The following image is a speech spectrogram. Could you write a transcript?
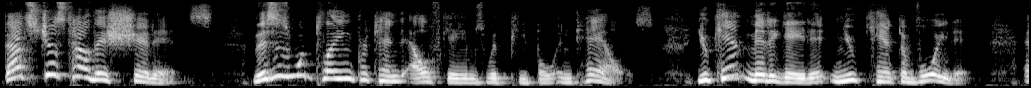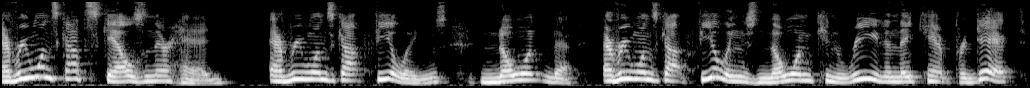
That's just how this shit is. This is what playing pretend elf games with people entails. You can't mitigate it and you can't avoid it. Everyone's got scales in their head. Everyone's got feelings. No one everyone's got feelings no one can read and they can't predict,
